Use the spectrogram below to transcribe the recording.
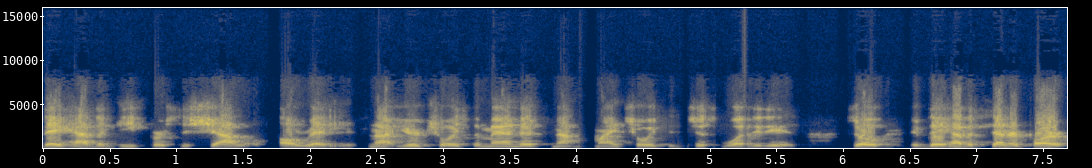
They have a deep versus shallow already. It's not your choice, Amanda. It's not my choice. It's just what it is. So if they have a center part,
